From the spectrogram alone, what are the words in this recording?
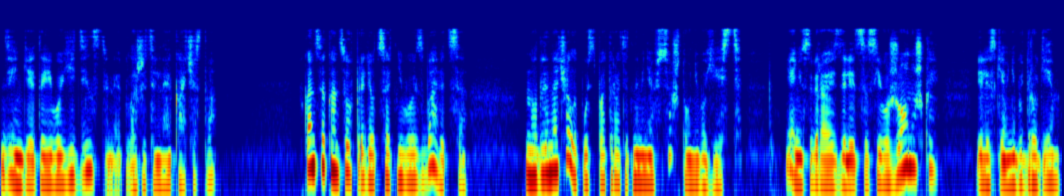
Деньги — это его единственное положительное качество. В конце концов, придется от него избавиться, но для начала пусть потратит на меня все, что у него есть — я не собираюсь делиться с его женушкой или с кем-нибудь другим.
